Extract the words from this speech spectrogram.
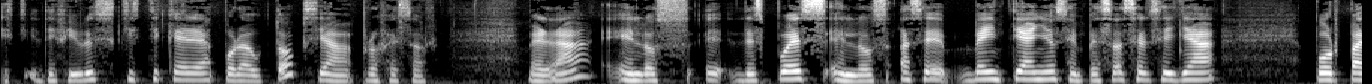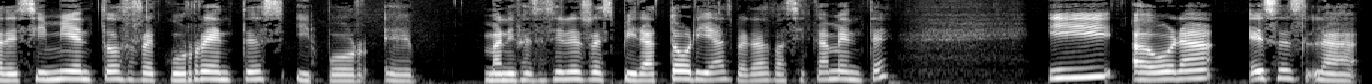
de fibrosis quística era por autopsia, profesor, ¿verdad? En los, eh, después, en los, hace 20 años, empezó a hacerse ya por padecimientos recurrentes y por eh, manifestaciones respiratorias, ¿verdad? Básicamente. Y ahora esa es la,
